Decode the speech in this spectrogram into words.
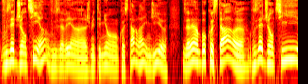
vous êtes gentil, hein, vous avez un, je m'étais mis en costard là, il me dit, euh, vous avez un beau costard, vous êtes gentil,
